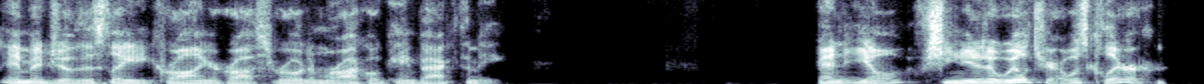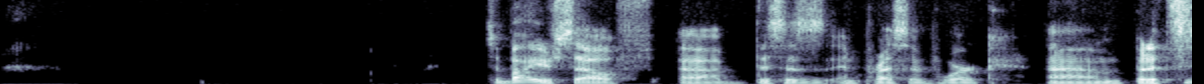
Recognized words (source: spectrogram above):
image of this lady crawling across the road in Morocco came back to me. And, you know, she needed a wheelchair. It was clear. So by yourself, uh, this is impressive work. Um, but it's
